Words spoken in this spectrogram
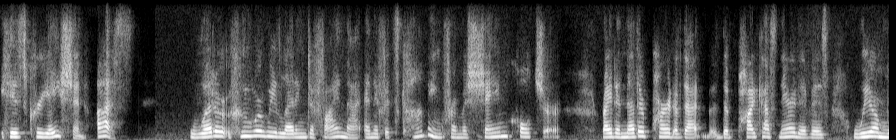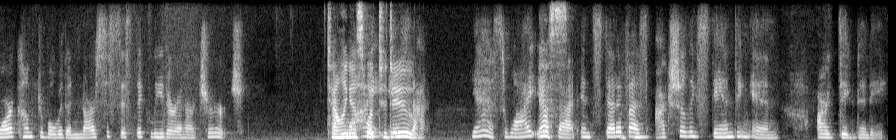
his creation us what are who are we letting define that and if it's coming from a shame culture right another part of that the podcast narrative is we are more comfortable with a narcissistic leader in our church telling Why us what to do that? Yes. Why yes. is that? Instead of mm-hmm. us actually standing in our dignity,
